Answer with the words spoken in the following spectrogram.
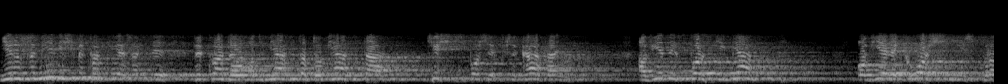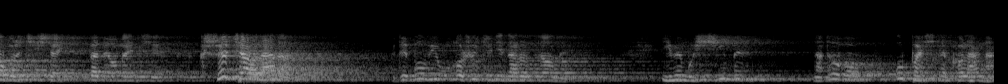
Nie rozumieliśmy papieża, gdy wykładał od miasta do miasta dziesięć Bożych przykazań, a w jednym z polskich miast o wiele głośniej niż proboszcz dzisiaj w pewnym momencie krzyczał na nas, gdy mówił o życiu nienarodzonych. I my musimy na nowo upaść na kolana.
